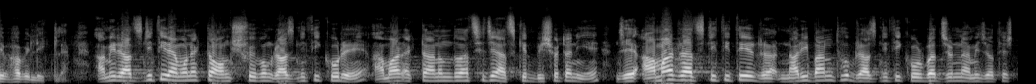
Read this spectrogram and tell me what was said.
এভাবে লিখলে। আমি রাজনীতির এমন একটা অংশ এবং রাজনীতি করে আমার একটা আনন্দ আছে যে আজকের বিষয়টা নিয়ে যে আমার রাজনীতিতে নারী বান্ধব রাজনীতি করবার জন্য আমি যথেষ্ট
